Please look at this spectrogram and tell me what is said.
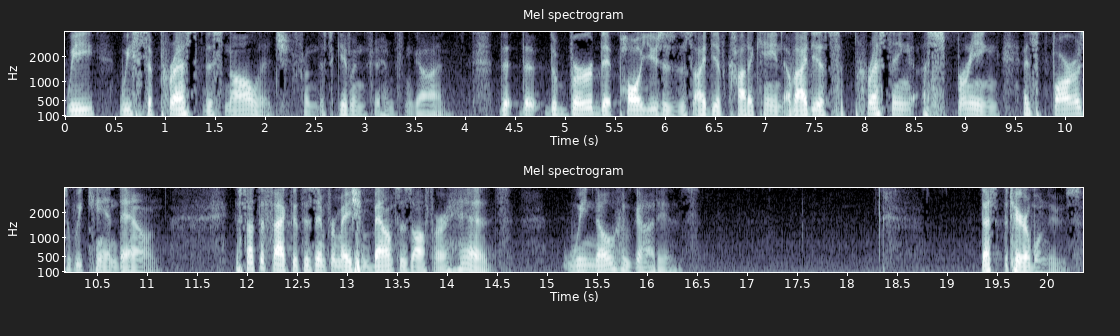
We, we suppress this knowledge from, that's given to him from God. The, the, the verb that Paul uses, this idea of katechane, of idea of suppressing a spring as far as we can down. It's not the fact that this information bounces off our heads. We know who God is. That's the terrible news.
